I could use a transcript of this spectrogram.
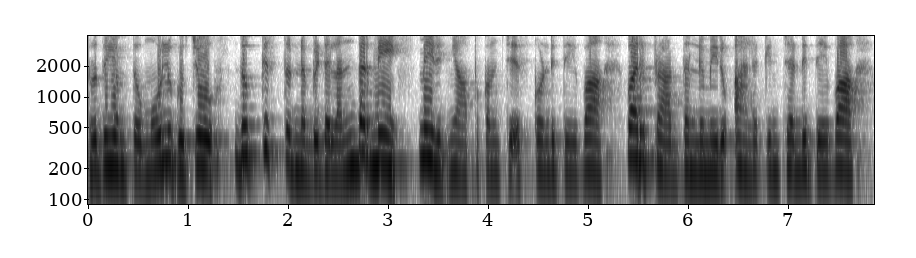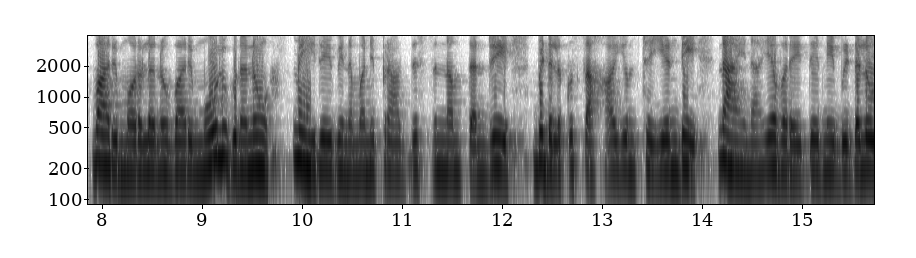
హృదయంతో మూలుగుచు దుఃఖిస్తున్న బిడ్డలందరినీ మీరు జ్ఞాపకం చేసుకోండి దేవా. వారి ప్రార్థనలు మీరు ఆలకించండి దేవా. వారి మొరలను వారి మూలుగులను మీరే వినమని ప్రార్థిస్తున్నాం తండ్రి. బిడ్డలకు సహాయం చెయ్యండి. నాయన ఎవరైతే నీ బిడ్డలు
